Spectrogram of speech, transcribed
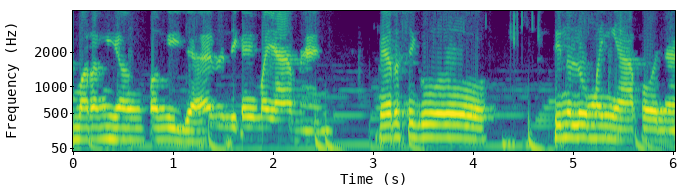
marangyang pamilya, ano, hindi kami mayaman. Pero siguro, tinulungan niya ako na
